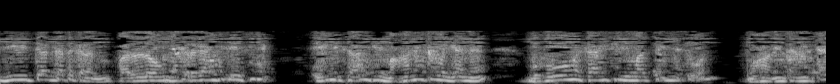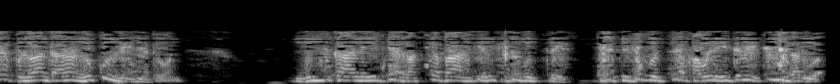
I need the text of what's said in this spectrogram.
ජීවිතයක් ගත කරන්න. පරලෝක කරගන්න තියෙන්නේ. ඒ නිසා මේ මහානකම ගැන බොහෝම සංකීර්ණමත් වෙන්න ඕන. මහානකමට පුළුවන් තරම් ලොකු දෙයක් ඕන. බුද්ධ කාලේ ඉච්ච රක්ෂපාල කියන පුත්‍රයෙක්. ඒ පුත්‍ර පවුලේ හිටම දරුවා.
